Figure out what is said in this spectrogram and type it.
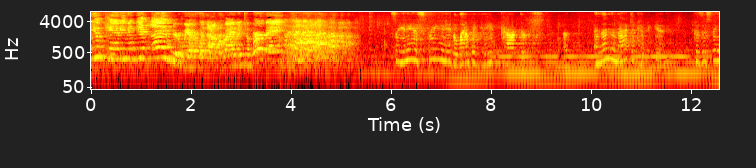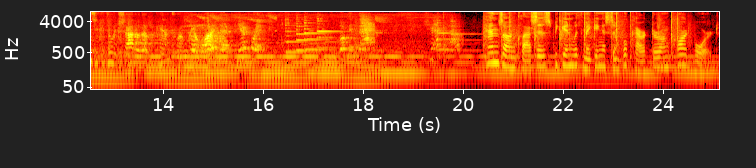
You can't even get underwear without driving to Burbank. So you need a screen, you need a lamp, and you need characters. And, and then the magic can begin. Because there's things you can do in shadow that we can't do in real life. Different. Look at that. Hands on classes begin with making a simple character on cardboard.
